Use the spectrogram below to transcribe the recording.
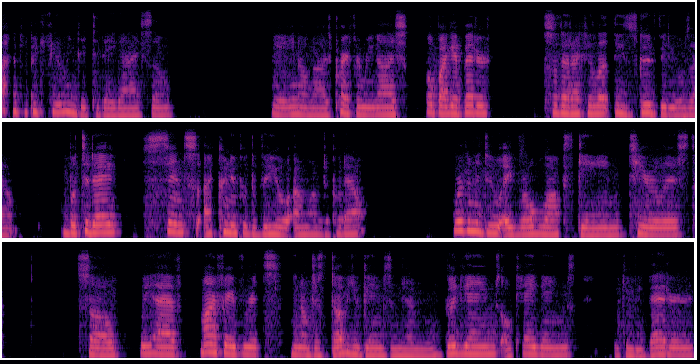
I haven't been feeling good today, guys. So, yeah, you know, guys, pray for me, guys. Hope I get better so that I can let these good videos out. But today, since I couldn't put the video I wanted to put out, we're gonna do a Roblox game tier list. So we have my favorites, you know, just W games in general. Good games, okay games. It can be better,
